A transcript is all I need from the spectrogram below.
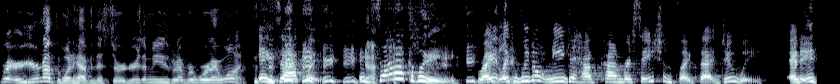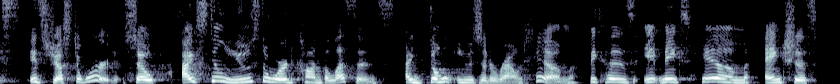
Right, or you're not the one having the surgeries. I'm gonna use whatever word I want. Exactly, yeah. exactly. Right, like we don't need to have conversations like that, do we? And it's it's just a word. So I still use the word convalescence. I don't use it around him because it makes him anxious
